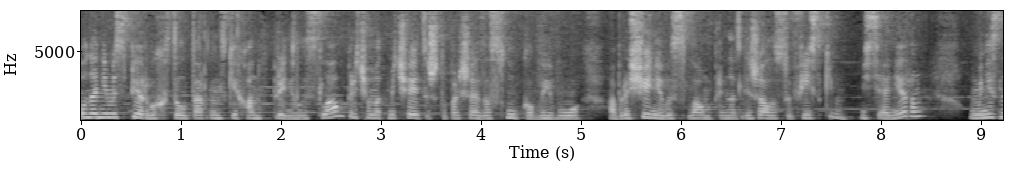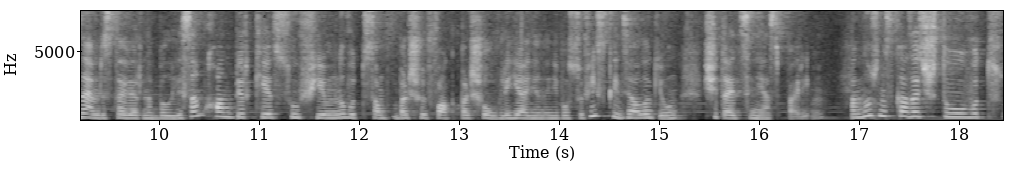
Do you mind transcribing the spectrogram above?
Он одним из первых золотоордынских ханов принял ислам, причем отмечается, что большая заслуга в его обращении в ислам принадлежала суфийским миссионерам. Мы не знаем достоверно, был ли сам хан Берке суфием, но вот сам большой факт большого влияния на него суфийской идеологии, он считается неоспоримым. А нужно сказать, что вот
